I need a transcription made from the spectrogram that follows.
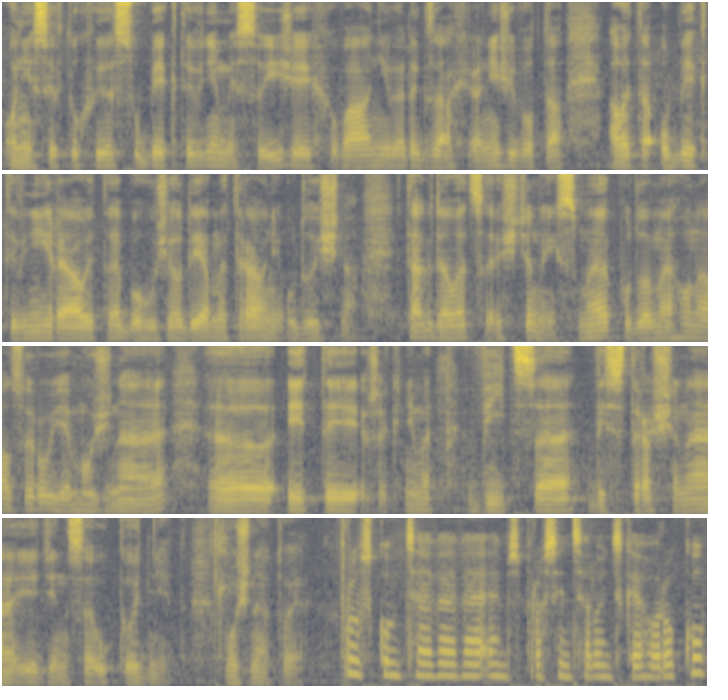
Oni si v tu chvíli subjektivně myslí, že jejich chování vede k záchraně života, ale ta objektivní realita je bohužel diametrálně odlišná. Tak dalece ještě nejsme, podle mého názoru je možné eh, i ty, řekněme, více vystrašené jedince uklidnit. Možné to je. Průzkum CVVM z prosince loňského roku.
